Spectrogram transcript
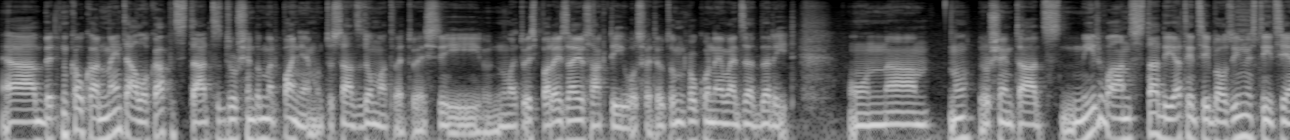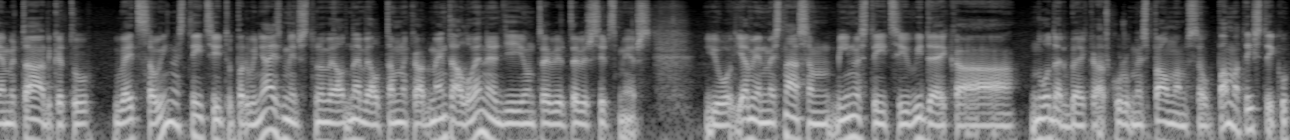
bet nu, kaut kādu mentālo kapacitāti tas droši vien tomēr paņem, un tu sāc domāt, vai tu esi, nu, vai tu esi pareizajos aktīvos, vai tev tomēr kaut ko nevajadzētu darīt. Un, nu, droši vien tāds nirvānas stadija attiecībā uz investīcijām ir tāda, ka tu veic savu investīciju, tu par viņu aizmirsti, tu nevēl, nevēl tam nekādu mentālo enerģiju, un tev ir, tev ir sirdsmiers. Jo, ja vien mēs neesam investīciju vidē, kā nodarbē, kā ar kuru mēs pelnām savu pamatiztiku,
